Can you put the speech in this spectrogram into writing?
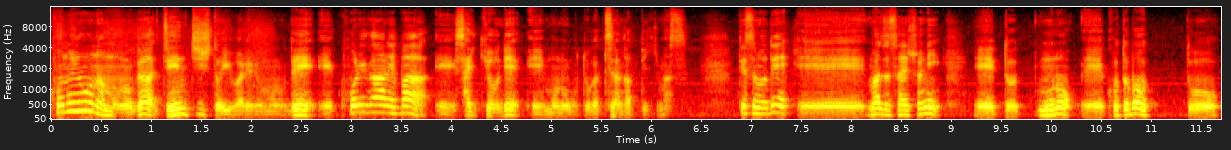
このようなものが前置詞と言われるもので、これがあれば、最強で、物事がつながっていきます。ですので、えーまず最初に、えー、ともの、えー言葉をと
